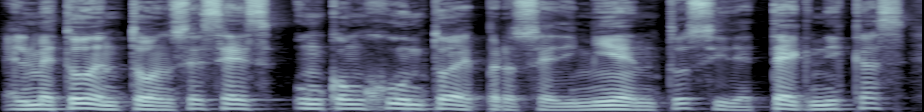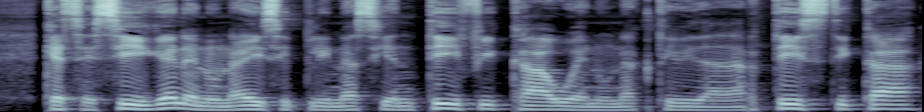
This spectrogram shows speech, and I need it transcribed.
El método entonces es un conjunto de procedimientos y de técnicas que se siguen en una disciplina científica o en una actividad artística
